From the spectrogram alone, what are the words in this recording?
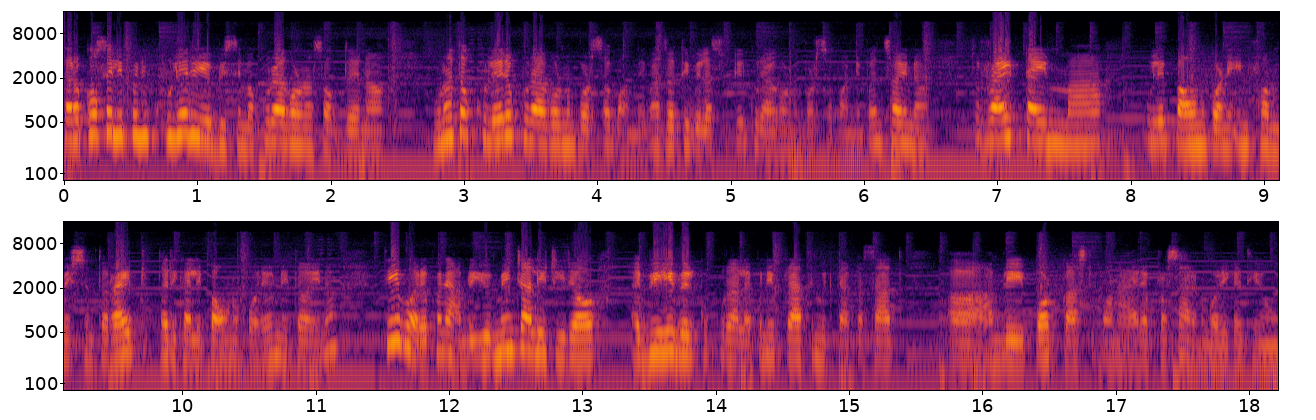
तर कसैले पनि खुलेर यो विषयमा कुरा गर्न सक्दैन। हुन त खुलेर कुरा गर्नुपर्छ भन्दैमा जति बेला सुकै कुरा गर्नुपर्छ भन्ने पनि छैन। तर राइट टाइममा उसले पाउनुपर्ने इन्फर्मेसन त राइट तरिकाले पाउनु पऱ्यो नि त होइन? त्यही भएर पनि हामीले यो मेन्टालिटी र बिहेभियरको कुरालाई पनि प्राथमिकताका साथ हामीले पडकास्ट बनाएर प्रसारण गरेका थियौँ।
